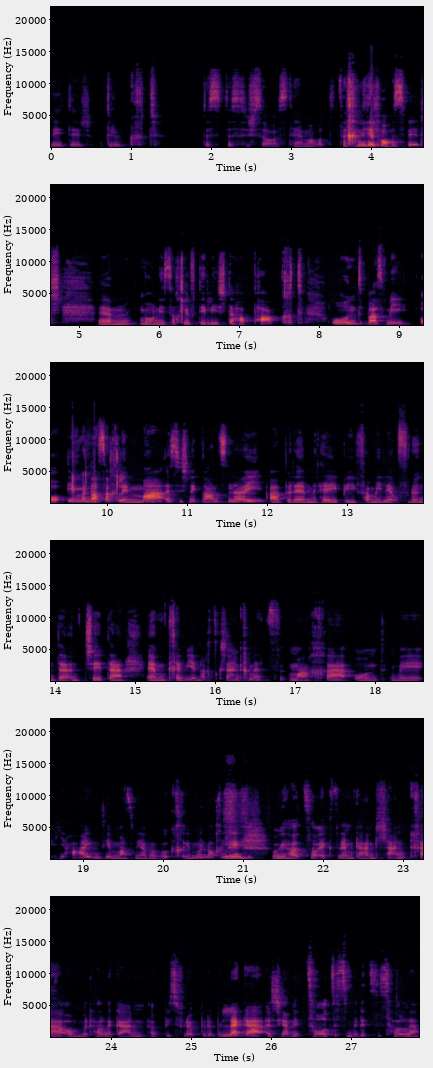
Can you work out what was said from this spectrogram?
wieder drückt. Das, das ist so ein Thema, das du sicher nie los ähm, wo ich so ein bisschen auf die Liste habe gepackt. Und was mich auch immer noch so ein bisschen macht, es ist nicht ganz neu, aber äh, wir haben bei Familie und Freunden entschieden, ähm, kein Weihnachtsgeschenk mehr zu machen. Und wir, ja, irgendwie macht es mich aber wirklich immer noch ein bisschen, weil ich halt so extrem gerne schenke und mir halt gerne etwas für jemanden überlegen. Es ist ja nicht so, dass mir jetzt das Hölle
